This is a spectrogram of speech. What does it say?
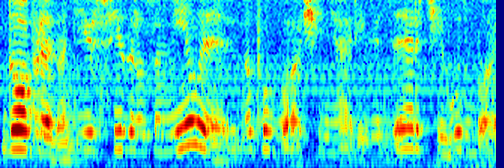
Добре, надіюсь, всі зрозуміли. До побачення. Рівідерчі, гудбай.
